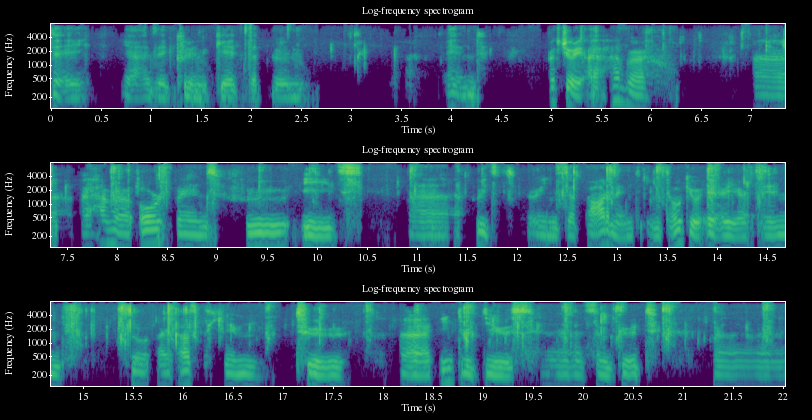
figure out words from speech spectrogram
they yeah they couldn't get that room and actually i have a uh, i have an old friend who is uh, who is in the apartment in tokyo area and so i asked him to uh, introduce uh, some good uh,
